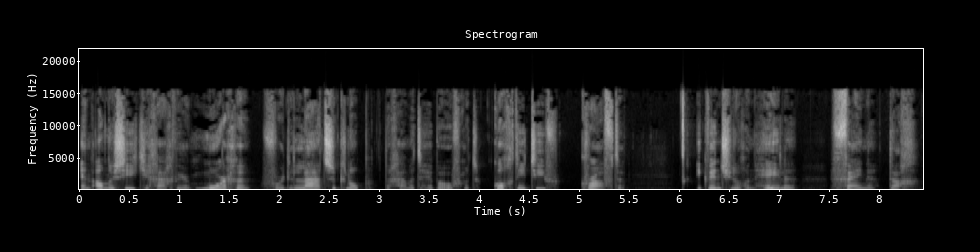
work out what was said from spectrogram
En anders zie ik je graag weer morgen voor de laatste knop. Dan gaan we het hebben over het cognitief craften. Ik wens je nog een hele fijne dag.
